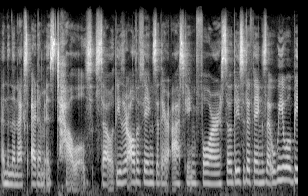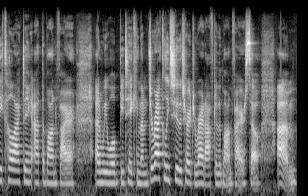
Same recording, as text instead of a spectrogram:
And then the next item is towels. So these are all the things that they're asking for. So these are the things that we will be collecting at the bonfire, and we will be taking them directly to the church right after the bonfire. So, um,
